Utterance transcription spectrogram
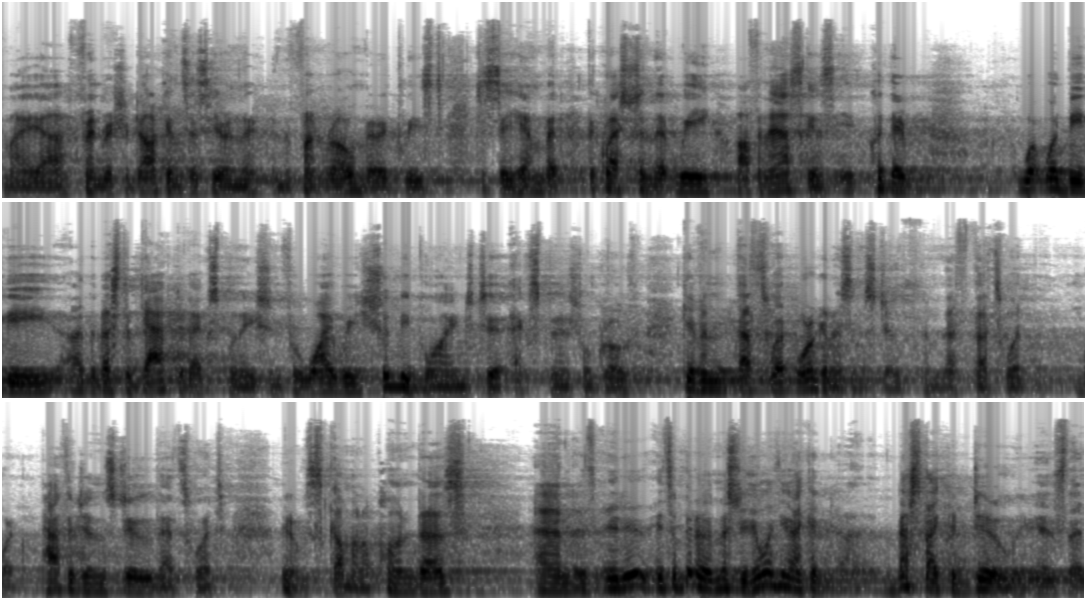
my uh, friend Richard Dawkins is here in the, in the front row. I'm very pleased to see him. But the question that we often ask is, could there what would be the, uh, the best adaptive explanation for why we should be blind to exponential growth, given that's what organisms do. I mean, that's, that's what, what pathogens do, that's what you know, scum on a pond does. And it's, it is, it's a bit of a mystery. The only thing I could, uh, the best I could do is that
